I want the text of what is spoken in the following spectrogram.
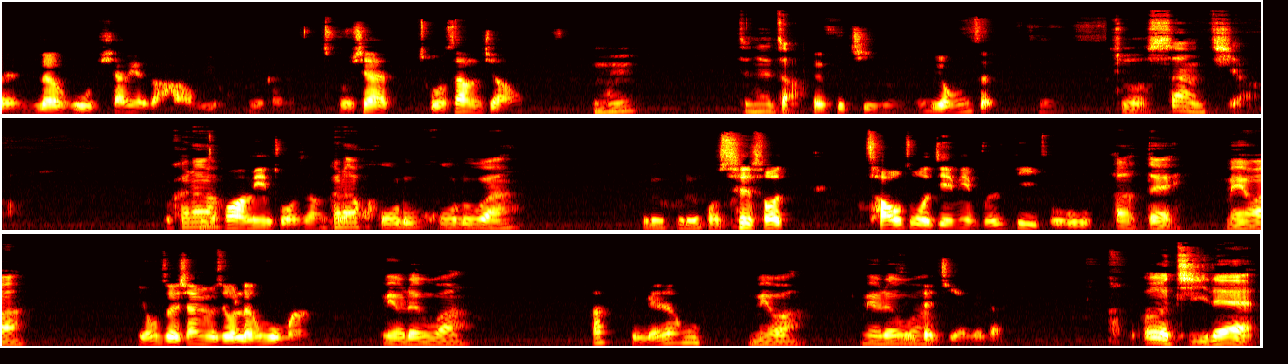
人任务，下面有个好友，那个左下左上角。嗯哼，正在找。F 级勇者左上角，我看到画面左上我看到角。呼噜呼噜啊，呼噜呼噜。我是说操作界面，不是地图。哦，对，没有啊，勇者下面不是有任务吗？没有任务啊，啊，你没任务，没有啊，没有任务啊，等级还没到，二级嘞，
